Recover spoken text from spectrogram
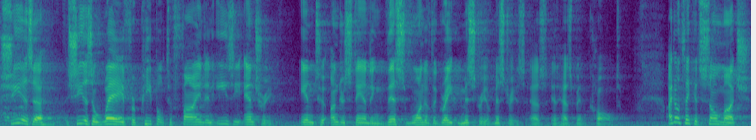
she is a, she is a way for people to find an easy entry into understanding this one of the great mystery of mysteries, as it has been called. I don't think it's so much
